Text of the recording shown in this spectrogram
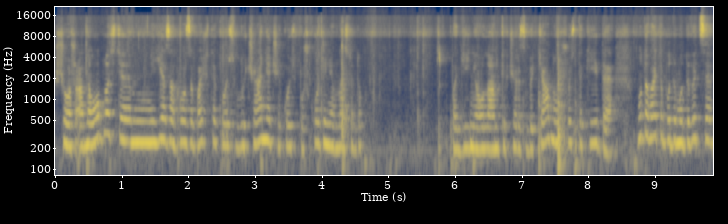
Що ж, а на області є загроза, бачите, якогось влучання чи якогось пошкодження внаслідок падіння уламків через збиття, ну щось таке йде. Ну, давайте будемо дивитися,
